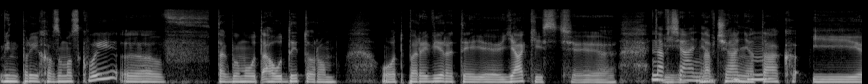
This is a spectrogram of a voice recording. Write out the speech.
він приїхав з Москви. в так би мовити, аудитором, от перевірити якість навчання, і, навчання угу. так. І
